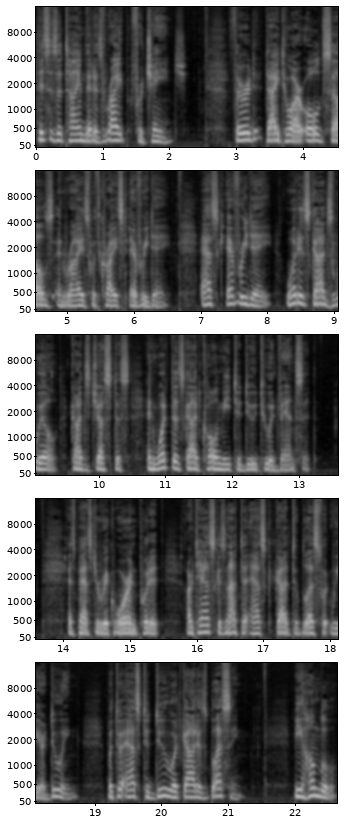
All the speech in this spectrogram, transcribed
This is a time that is ripe for change. Third, die to our old selves and rise with Christ every day. Ask every day, What is God's will, God's justice, and what does God call me to do to advance it? As Pastor Rick Warren put it, our task is not to ask God to bless what we are doing, but to ask to do what God is blessing. Be humble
